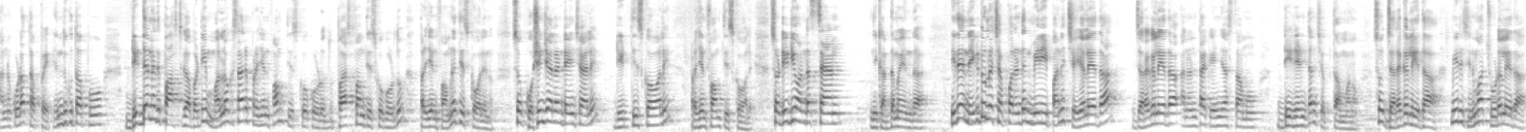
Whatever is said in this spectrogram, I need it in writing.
అన్న కూడా తప్పే. ఎందుకు తప్పు? డిడ్ అనేది పాస్ట్ కాబట్టి మళ్ళొకసారి ప్రజెంట్ ఫామ్ తీసుకోకూడదు. పాస్ట్ ఫామ్ తీసుకోకూడదు. ప్రజెంట్ ఫామ్నే తీసుకోవాలేను. సో క్వశ్చన్ చేయాలంటే ఏం చేయాలి? డిడ్ తీసుకోవాలి. ప్రజెంట్ ఫామ్ తీసుకోవాలి. సో డిడ్ యూ అండర్స్టాండ్ నీకు అర్థమైందా? ఇదే నెగిటివ్లో చెప్పాలంటే మీరు ఈ పని చేయలేదా? జరగలేదా అని అంటాక ఏం చేస్తాము? డిడెంట్ అని చెప్తాం మనం. సో జరగలేదా? మీరు సినిమా చూడలేదా?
